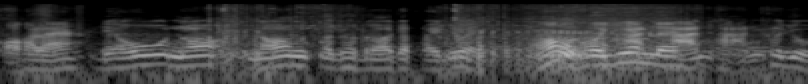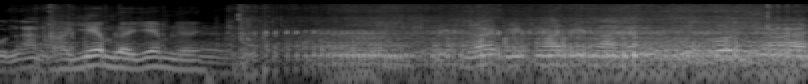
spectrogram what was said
ขอเขาอะไรฮะเดี๋ยวน้องน้องกทดจะไปด้วยอ๋อโอ้เยี่ยมเลยฐานฐานเขาอยู่นั่นเออเยี่ยมเลยเยี่ยมเลยเฮ้ยบิดมาบิดมายังรุ่นๆเลย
